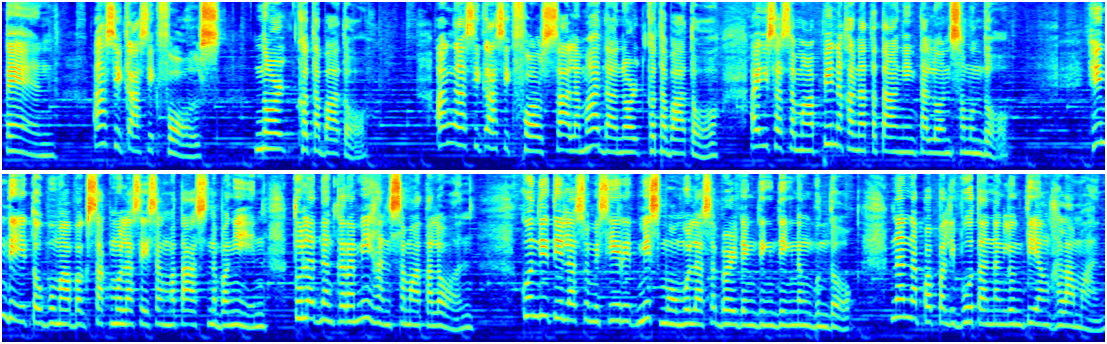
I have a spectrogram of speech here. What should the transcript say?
10. Asik-Asik Falls, North Cotabato. Ang Asik-Asik Falls sa Alamada, North Cotabato ay isa sa mga pinakanatatanging talon sa mundo. Hindi ito bumabagsak mula sa isang mataas na bangin tulad ng karamihan sa mga talon, kundi tila sumisirit mismo mula sa berdeng dingding ng bundok na napapalibutan ng luntiang halaman.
